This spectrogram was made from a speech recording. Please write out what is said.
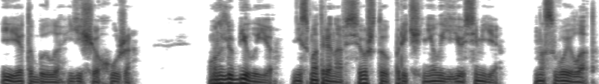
и это было еще хуже. Он любил ее, несмотря на все, что причинил ее семье, на свой лад.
